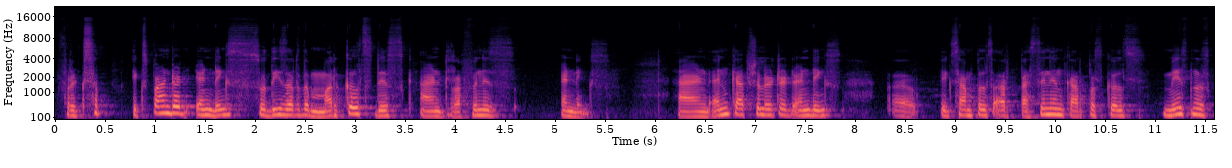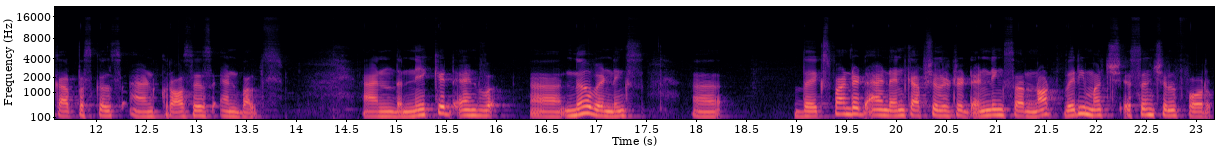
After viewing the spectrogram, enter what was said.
For expanded endings, so these are the Merkel's disc and Ruffini's endings, and encapsulated endings. Uh, examples are Pacinian corpuscles, Meissner's corpuscles and Krause's end bulbs. And the naked end uh, nerve endings, uh, the expanded and encapsulated endings are not very much essential for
